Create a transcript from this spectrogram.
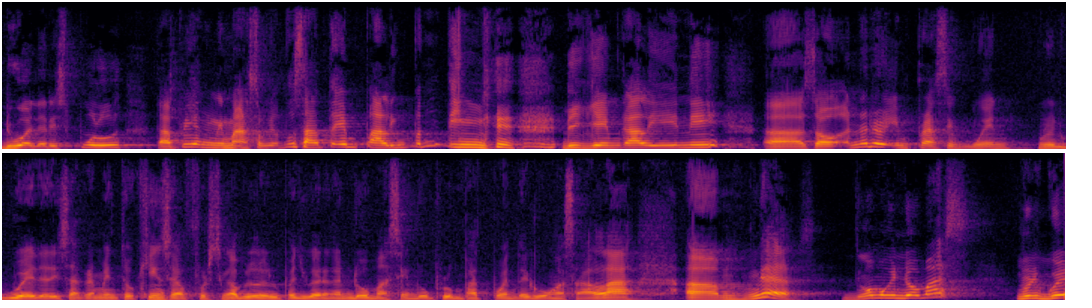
2 dari 10. Tapi yang masuk itu satu yang paling penting di game kali ini. Uh, so another impressive win menurut gue dari Sacramento Kings. Of course nggak boleh lupa juga dengan Domas yang 24 poin gue nggak salah. Um, ya, ngomongin Domas, menurut gue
